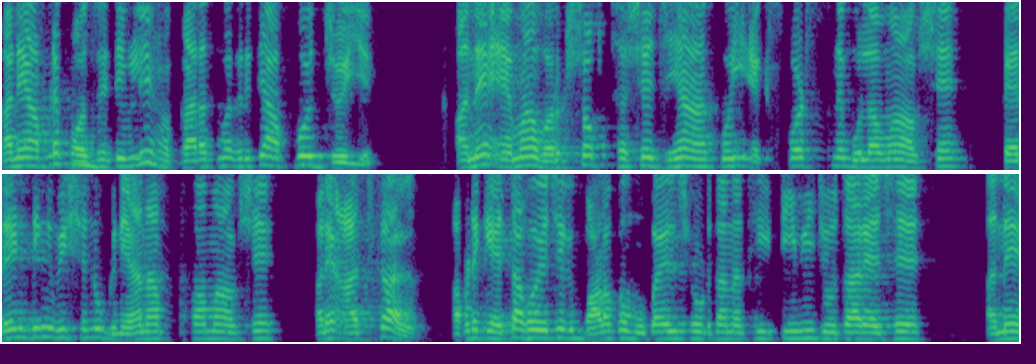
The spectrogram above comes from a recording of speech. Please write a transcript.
અને આપણે પોઝિટિવલી હકારાત્મક રીતે આપવો જ જોઈએ. અને એમાં વર્કશોપ થશે જ્યાં કોઈ એક્સપર્ટ્સને બોલાવવામાં આવશે પેરેન્ટિંગ વિશેનું જ્ઞાન આપવામાં આવશે. અને આજકાલ આપણે કહેતા હોઈએ છીએ કે બાળકો મોબાઈલ છોડતા નથી ટીવી જોતા રહે છે અને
